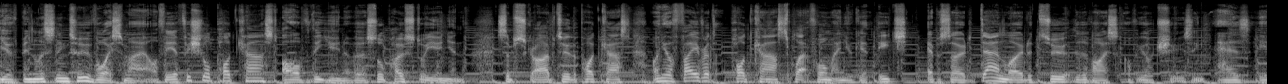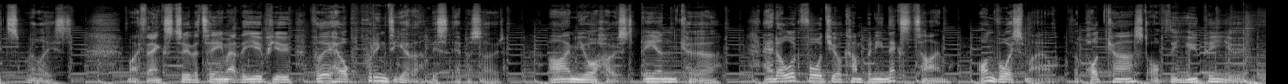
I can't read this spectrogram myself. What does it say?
You've been listening to Voicemail, the official podcast of the Universal Postal Union. Subscribe to the podcast on your favourite podcast platform and you'll get each episode downloaded to the device of your choosing as it's released. My thanks to the team at the UPU for their help putting together this episode. I'm your host, Ian Kerr, and I look forward to your company next time on Voicemail, the podcast of the UPU.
